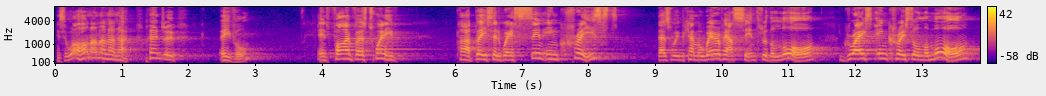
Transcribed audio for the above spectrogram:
He said, Well, no, no, no, no. We don't do evil. In 5 verse 20, Part B said, where sin increased, as we became aware of our sin through the law, grace increased all the more.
